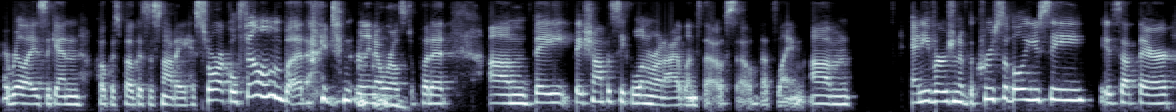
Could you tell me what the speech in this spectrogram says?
I realize again, Hocus Pocus is not a historical film, but I didn't really know where else to put it. Um, they they shot the sequel in Rhode Island though, so that's lame. Um, any version of the Crucible you see is set there.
